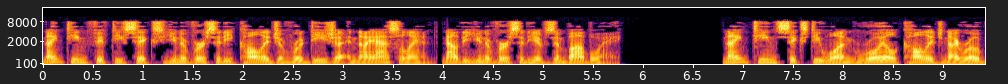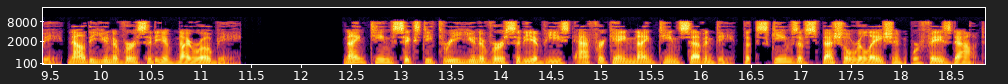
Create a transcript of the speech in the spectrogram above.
1956 University College of Rhodesia and Nyasaland now the University of Zimbabwe 1961 Royal College Nairobi now the University of Nairobi 1963 University of East Africaine 1970, the «schemes of special relation» were phased out.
